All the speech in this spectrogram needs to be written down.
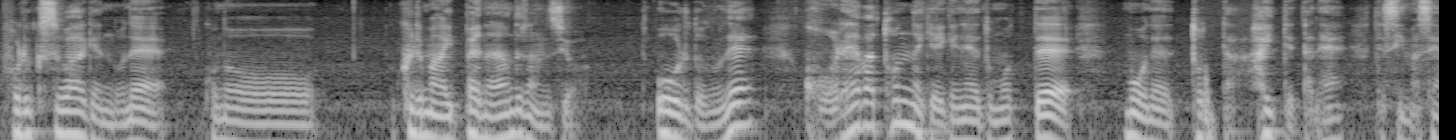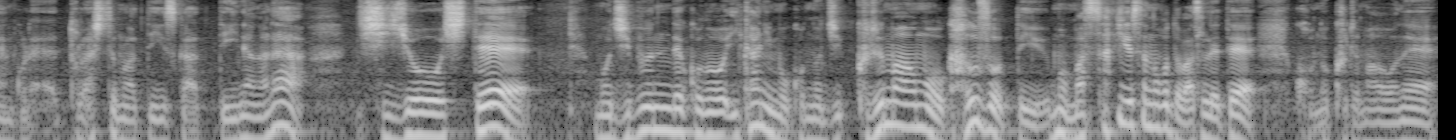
フォルクスワーゲンのねこの車がいっぱい並んでたんですよ。オールドのね。これは撮んなきゃいけないと思ってもうね撮った。入ってったね。ですいませんこれ撮らせてもらっていいですかって言いながら試乗してもう自分でこのいかにもこのじ車をもう買うぞっていうもうマッサージ屋さんのこと忘れてこの車をね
